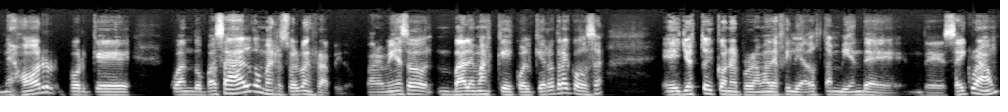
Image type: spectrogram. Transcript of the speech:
mejor porque cuando pasa algo me resuelven rápido. Para mí eso vale más que cualquier otra cosa. Eh, yo estoy con el programa de afiliados también de, de SiteGround.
